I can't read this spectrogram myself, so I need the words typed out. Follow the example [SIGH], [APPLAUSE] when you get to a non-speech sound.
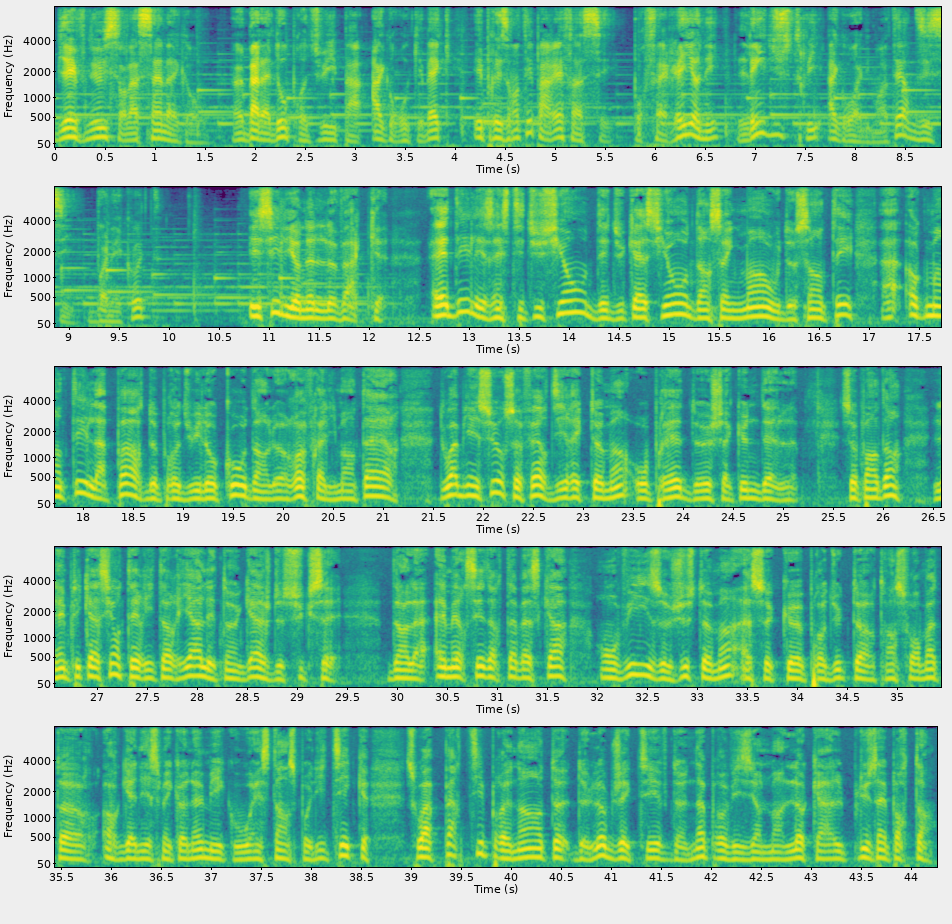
Bienvenue sur la scène agro, un balado produit par Agro-Québec et présenté par FAC pour faire rayonner l'industrie agroalimentaire d'ici. Bonne écoute. Ici Lionel Levac. Aider les institutions d'éducation, d'enseignement ou de santé à augmenter la part de produits locaux dans leur offre alimentaire doit bien sûr se faire directement auprès de chacune d'elles. Cependant, l'implication territoriale est un gage de succès. Dans la MRC d'Arthabasca, on vise justement à ce que producteurs, transformateurs, organismes économiques ou instances politiques soient partie prenante de l'objectif d'un approvisionnement local plus important.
